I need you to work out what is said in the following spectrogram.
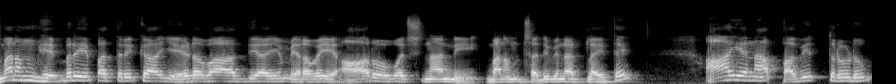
మనం హెబ్రి పత్రిక ఏడవ అధ్యాయం ఇరవై ఆరో వచనాన్ని మనం చదివినట్లయితే ఆయన పవిత్రుడు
